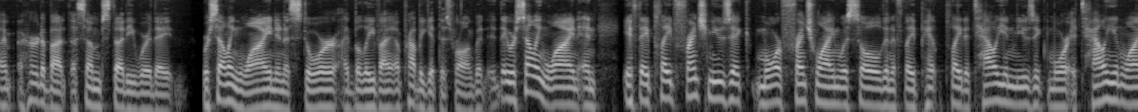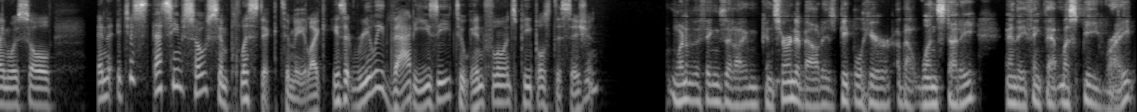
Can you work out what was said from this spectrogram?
I heard about uh, some study where they were selling wine in a store. I believe I, will probably get this wrong, but they were selling wine, and if they played French music, more French wine was sold, and if they played Italian music, more Italian wine was sold. And it just that seems so simplistic to me. Like, is it really that easy to influence people's decision? One of the things that I'm concerned about is people hear about one study and they think that must be right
